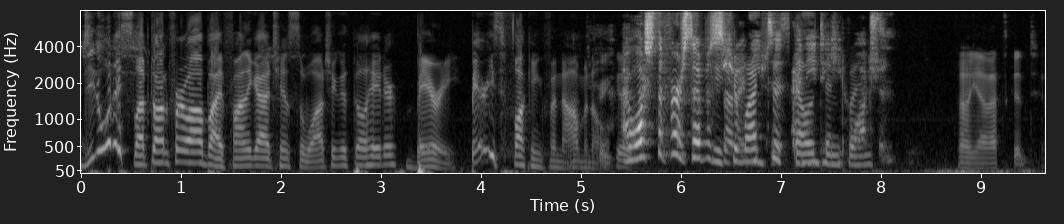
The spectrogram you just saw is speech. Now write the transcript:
Do you know what I slept on for a while, but I finally got a chance to watching with Bill Hader? Barry. Barry's fucking phenomenal. I watched the first episode. You should I watch need the to, I need to Skeleton keep Twins. watching. Oh yeah, that's good too.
